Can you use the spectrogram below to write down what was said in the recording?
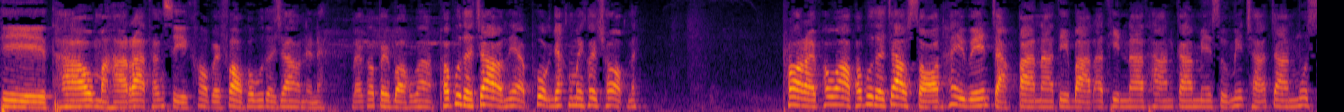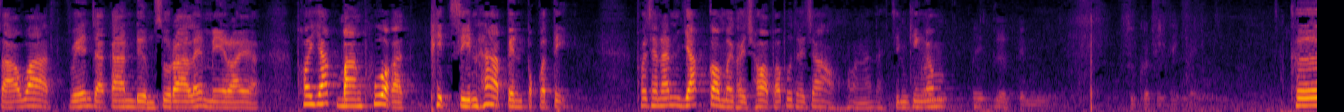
ที่เท้ามหาราชทั้งสี่เข้าไปเฝ้าพระพุทธเจ้าเนี่ยนะแล้วก็ไปบอกว่า พระพุทธเจ้าเนี่ย พวกยักษ์ไม่ค่อยชอบนะ เพราะอะไรเพราะว่าพระพุทธเจ้าสอนให้เว้นจากปานาติบาตอธินนาทานการเมสุมิชฌาจารมุสาวาตเว้นจากการดื่มสุราและเมรัยอะเพราะยักษ์บางพวกอะผิดศีลห้าเป็นปกติ เพราะฉะนั้นยักษ์ก็ไม่ค่อยชอบพระพุทธเจ้าว่างั้นจริง ๆ แล้วเกิดเป็นสุคติได้ไงคือ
